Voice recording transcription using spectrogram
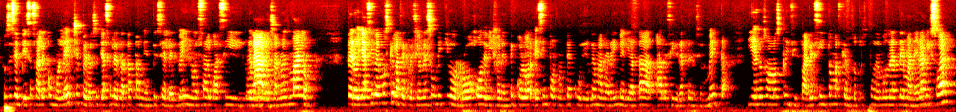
entonces empieza a salir como leche, pero eso ya se les da tratamiento y se les ve y no es algo así grave, o sea, no es malo. Pero ya si vemos que la secreción es un líquido rojo de diferente color, es importante acudir de manera inmediata a, a recibir atención médica. Y esos son los principales síntomas que nosotros podemos ver de manera visual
